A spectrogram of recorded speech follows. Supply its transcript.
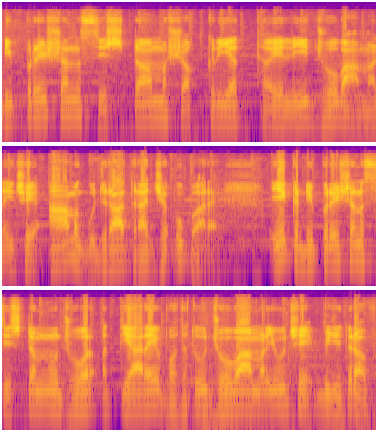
ડિપ્રેશન સિસ્ટમ સક્રિય થયેલી જોવા મળી છે આમ ગુજરાત રાજ્ય ઉપર એક ડિપ્રેશન સિસ્ટમનું જોર અત્યારે વધતું જોવા મળ્યું છે. બીજી તરફ,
